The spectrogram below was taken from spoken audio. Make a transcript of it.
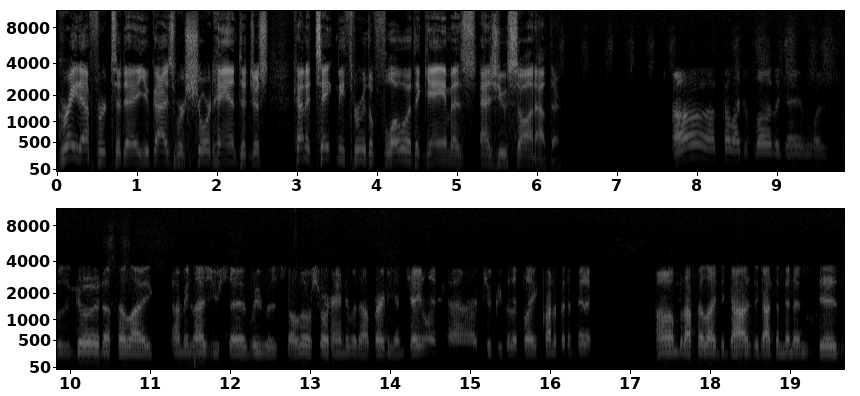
great effort today. You guys were shorthand To just kind of take me through the flow of the game as as you saw it out there. Uh, I felt like the flow of the game was was good. I felt like, I mean, as you said, we was a little shorthanded without Brady and Jalen, uh, two people that played quite a bit of minutes. Um, but I feel like the guys that got the minutes did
